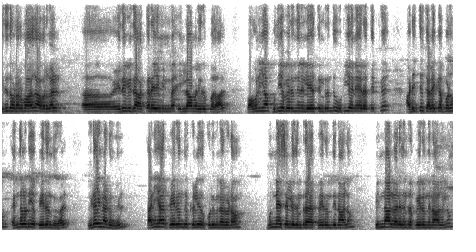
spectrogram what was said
இது தொடர்பாக அவர்கள் எதுவித அக்கறையும் இன்மை இல்லாமல் இருப்பதால் வவுனியா புதிய பேருந்து நிலையத்திலிருந்து உரிய நேரத்திற்கு அடித்து கலைக்கப்படும் எங்களுடைய பேருந்துகள் இடைநடுவில் தனியார் பேருந்து குழு குழுவினரிடம் முன்னே செல்லுகின்ற பேருந்தினாலும் பின்னால் வருகின்ற பேருந்தினாலும்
